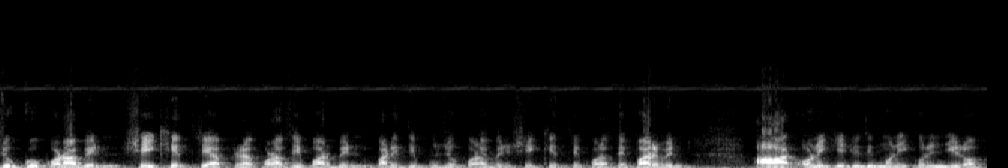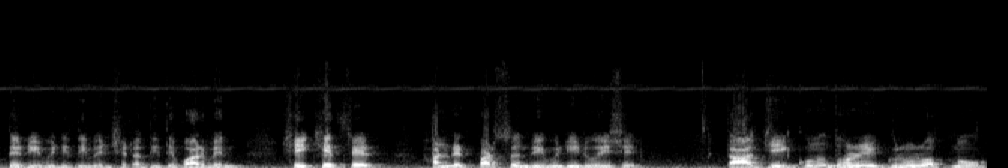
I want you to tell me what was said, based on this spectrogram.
যজ্ঞ করাবেন, সেই ক্ষেত্রে আপনারা করাতে পারবেন, বাড়িতে পুজো করাবেন, সেই ক্ষেত্রে করাতে পারবেন। আর অনেকে যদি মনে করেন যে, রত্নের রেমেডি দিবেন, সেটা দিতে পারবেন। সেই ক্ষেত্রে হান্ড্রেড পার্সেন্ট রেমেডি রয়েছে। তা যে কোনো ধরনের গ্রহরত্ন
